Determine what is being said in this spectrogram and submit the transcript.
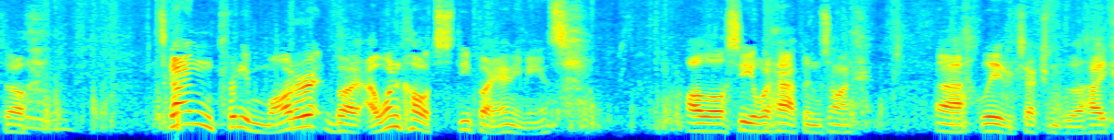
So it's gotten pretty moderate, but I wouldn't call it steep by any means. Although I'll see what happens on uh, later sections of the hike.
